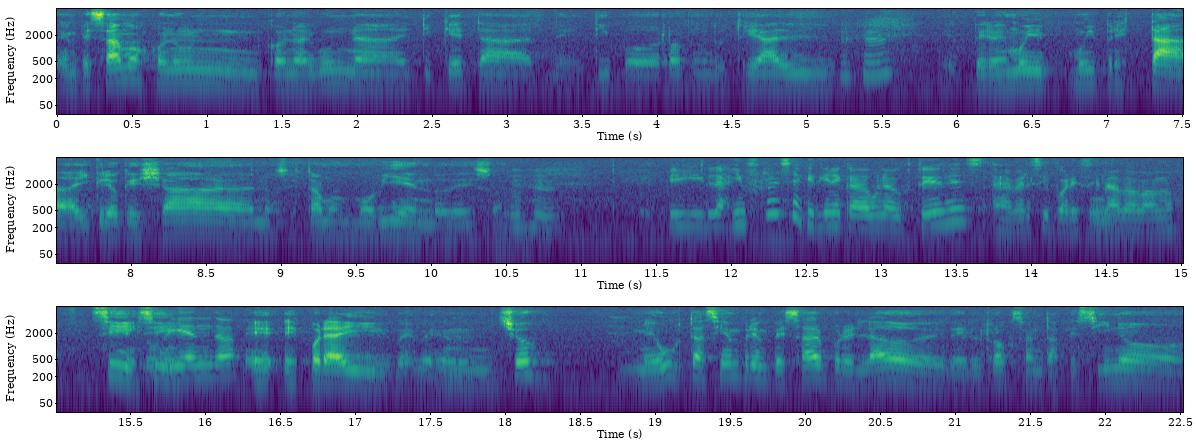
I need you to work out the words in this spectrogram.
empezamos con, un, con alguna etiqueta de tipo rock industrial, eh, pero es muy, muy prestada y creo que ya nos estamos moviendo de eso. ¿Y las influencias que tiene cada uno de ustedes? A ver si por ese uh. lado vamos sí, Sí, es, es por ahí. Yo me gusta siempre empezar por el lado del rock santafesino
